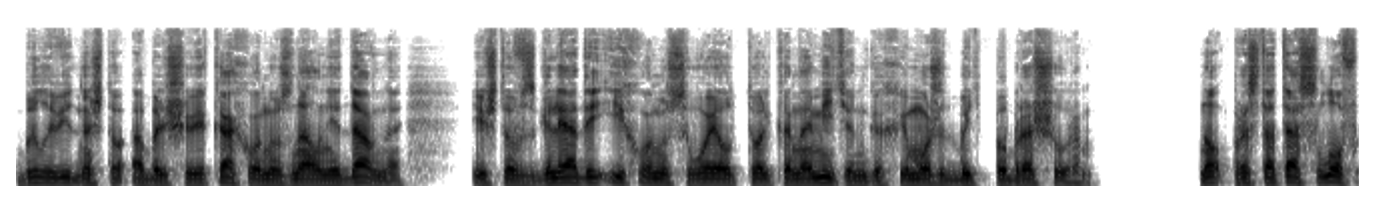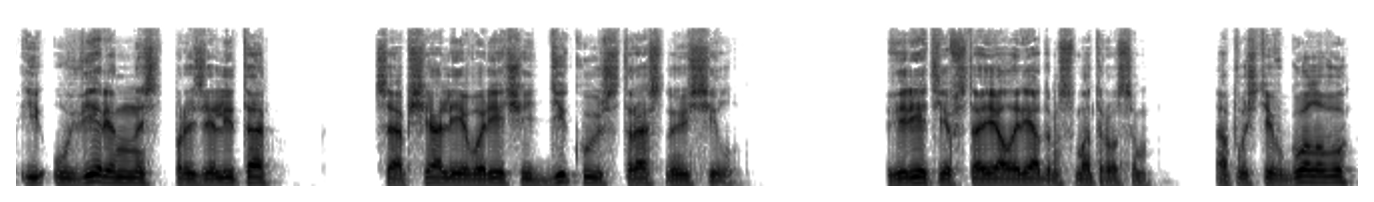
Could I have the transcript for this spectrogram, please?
Было видно, что о большевиках он узнал недавно, и что взгляды их он усвоил только на митингах и, может быть, по брошюрам. Но простота слов и уверенность прозелита сообщали его речи дикую страстную силу. Веретьев стоял рядом с матросом. Опустив голову,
